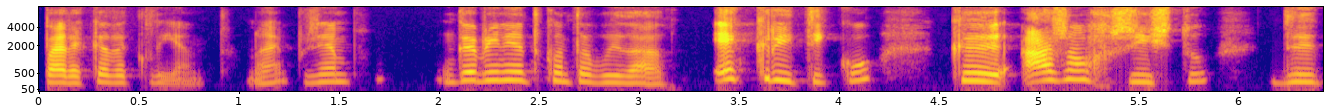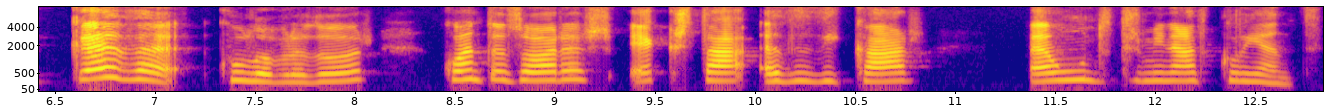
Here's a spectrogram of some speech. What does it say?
para cada cliente. Não é? Por exemplo, um gabinete de contabilidade. é crítico que haja um registro de cada colaborador quantas horas é que está a dedicar a um determinado cliente.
